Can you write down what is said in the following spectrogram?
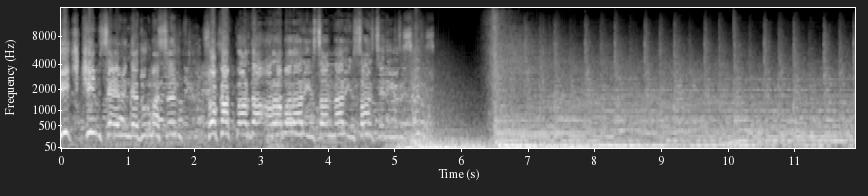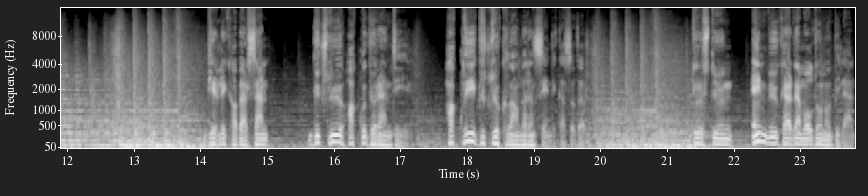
Hiç kimse evinde durmasın. Sokaklarda arabalar, insanlar insan seli yürüsün. Birlik Habersen, güçlüyü haklı gören değil, haklıyı güçlü kılanların sendikasıdır. Dürüstlüğün en büyük erdem olduğunu bilen,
